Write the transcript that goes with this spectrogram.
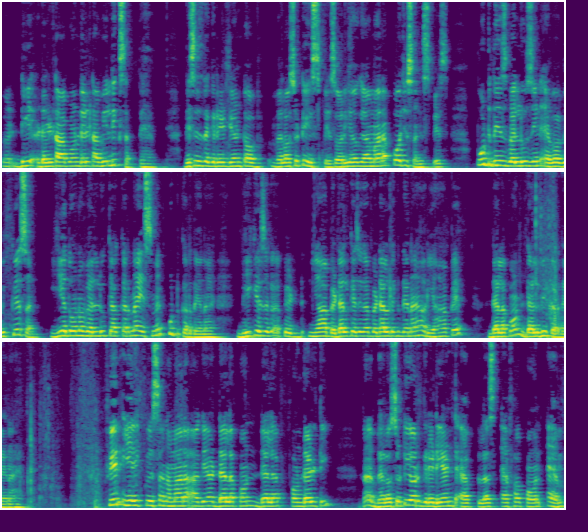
D delta upon delta भी लिख सकते हैं। This is the gradient of velocity space और ये हो गया हमारा position space put this values in a equation ये दोनों वैल्यू क्या करना है? इसमें पुट कर देना है। भी के जगह पे, यहाँ पे डेल के जगह पे डेल लिख देना है और यहाँ पे डेल अपॉन डेल भी कर देना है। फिर ये इक्वेशन हमारा आ गया del upon del F upon del T velocity और gradient F plus F upon M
